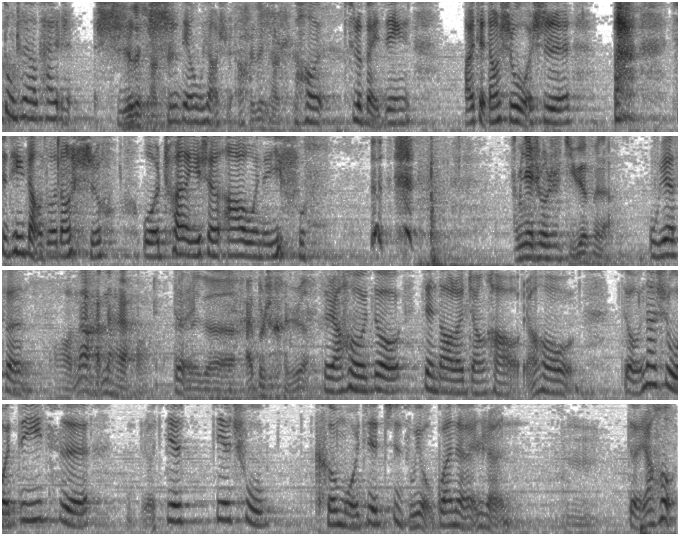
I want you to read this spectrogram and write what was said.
动车要开十个小时，十点五小时啊。十个小时。然后去了北京，而且当时我是 去听讲座，当时我穿了一身阿尔文的衣服。那时候是几月份啊？五月份。哦，那还那还好。对。那个还不是很热。对，然后就见到了张浩，然后就那是我第一次接接触。和魔界剧组有关的人，嗯，对，然后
